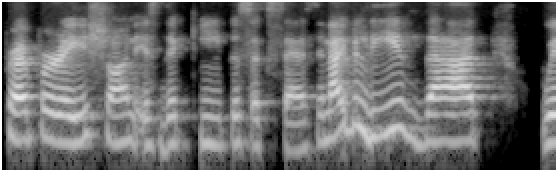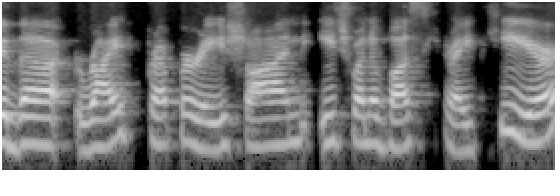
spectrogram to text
preparation is the key to success. And I believe that with the right preparation, each one of us right here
